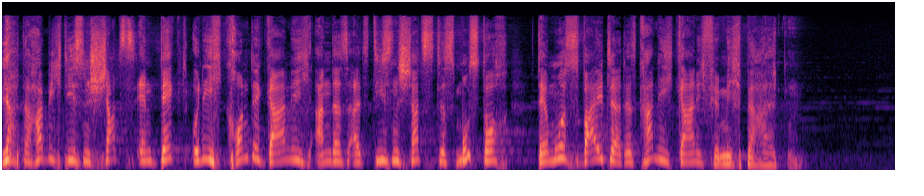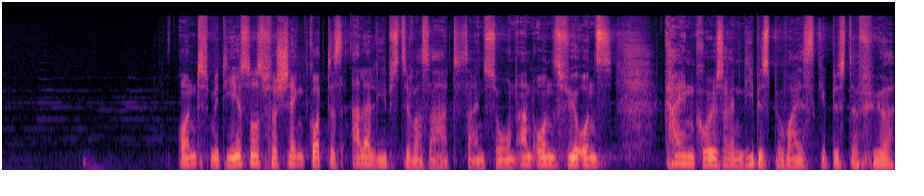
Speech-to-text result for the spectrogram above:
Ja, da habe ich diesen Schatz entdeckt und ich konnte gar nicht anders als diesen Schatz, das muss doch der muss weiter, das kann ich gar nicht für mich behalten. Und mit Jesus verschenkt Gott das Allerliebste, was er hat, seinen Sohn, an uns, für uns. Keinen größeren Liebesbeweis gibt es dafür,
